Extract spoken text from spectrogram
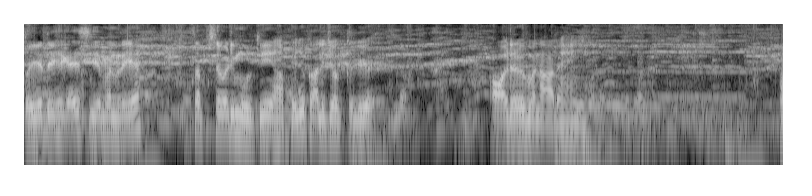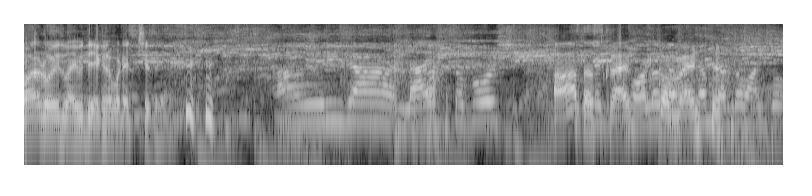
तो ये देखिएगा इस ये बन रही है सबसे बड़ी मूर्ति है यहाँ पे जो काली चौक के लिए। ऑर्डर भी बना रहे हैं ये। हमारा रोहित भाई भी देख रहे हैं बड़े अच्छे से। मेरी जान लाइक सपोर्ट हाँ सब्सक्राइब कमेंट दो भाई को।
